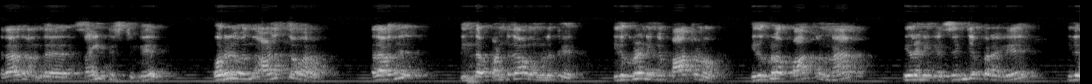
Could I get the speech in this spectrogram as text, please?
அதாவது அந்த சயின்டிஸ்டுக்கு ஒரு வந்து அழுத்தம் வரும். அதாவது இந்த ஃபண்டு தான் உங்களுக்கு இதுக்குள்ள நீங்க பார்க்கணும். இதுக்குள்ள பார்க்கணும்னா இதுல நீங்க செஞ்ச பிறகு இது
